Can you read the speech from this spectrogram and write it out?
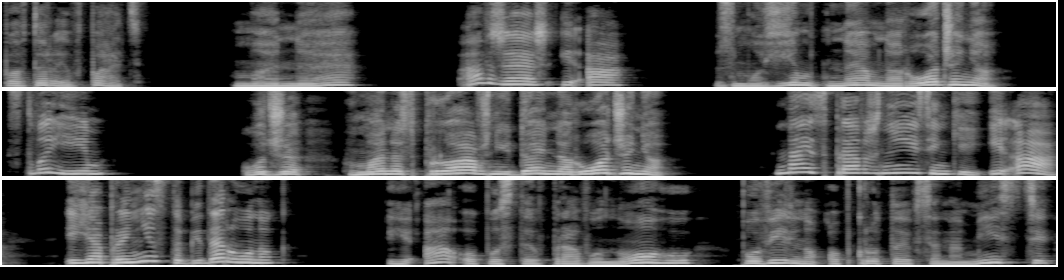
повторив паць. Мене? «А вже ж, Іа. З моїм днем народження? З твоїм. Отже, в мене справжній день народження? Найсправжнісінький, Іа, і я приніс тобі дарунок. Іа опустив праву ногу, повільно обкрутився на місці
